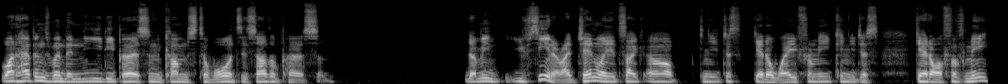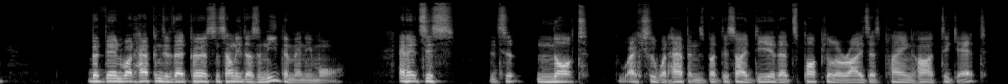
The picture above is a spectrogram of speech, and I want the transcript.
what happens when the needy person comes towards this other person? I mean, you've seen it, right? Generally, it's like, oh, can you just get away from me? Can you just get off of me? But then what happens if that person suddenly doesn't need them anymore? And it's this, it's not actually what happens, but this idea that's popularized as playing hard to get.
